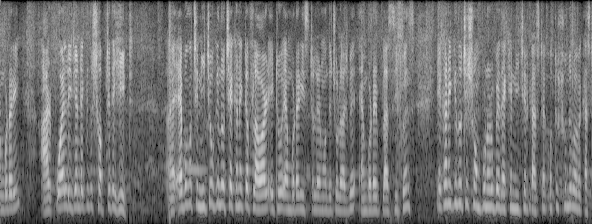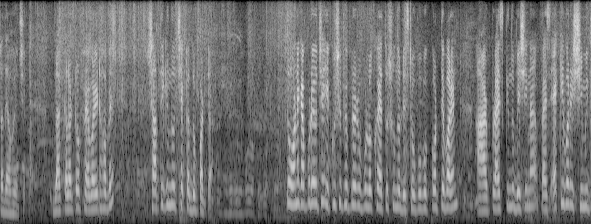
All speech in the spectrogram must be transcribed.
এম্ব্রয়ডারি আর কয়েল ডিজাইনটা কিন্তু সবচেয়ে হিট এবং হচ্ছে নিচেও কিন্তু হচ্ছে এখানে একটা ফ্লাওয়ার এটাও এম্ব্রয়ডারি স্টাইলের মধ্যে চলে আসবে এম্ব্রয়ডারি প্লাস সিকোয়েন্স এখানে কিন্তু হচ্ছে সম্পূর্ণরূপে দেখেন নিচের কাজটা কত সুন্দরভাবে কাজটা দেওয়া হয়েছে। ব্ল্যাক কালারটাও ফেভারিট হবে। সাথে কিন্তু হচ্ছে একটা দোপাট্টা। তো অনেক আপুরে হচ্ছে একুশে ফেব্রুয়ারি উপলক্ষ এত সুন্দর ড্রেসটা উপভোগ করতে পারেন। আর প্রাইস কিন্তু বেশি না প্রাইস একেবারে সীমিত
